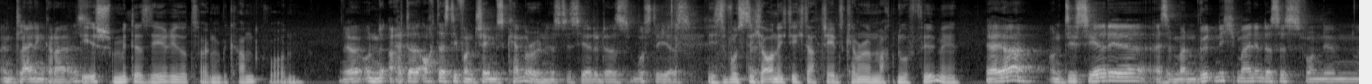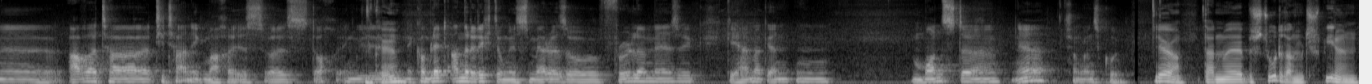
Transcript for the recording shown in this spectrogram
im kleinen Kreis. Die ist mit der Serie sozusagen bekannt geworden. ja, und halt auch, dass die von James Cameron ist, die Serie, das wusste ich erst. Das wusste ich auch nicht. Ich dachte, James Cameron macht nur Filme. Ja, ja, und die Serie, also man würde nicht meinen, dass es von dem äh, Avatar Titanic-Macher ist, weil es doch irgendwie Okay. eine komplett andere Richtung ist. Mehr so Thriller-mäßig, Geheimagenten, Monster, ja, schon ganz cool. Ja, dann äh, bist du dran mit Spielen.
